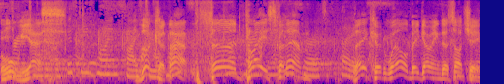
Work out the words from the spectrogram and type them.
Oh, yes. total of 50.52 Look at that. Third place for them. They could well be going to Sochi.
